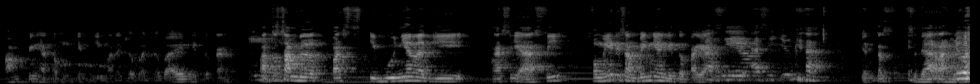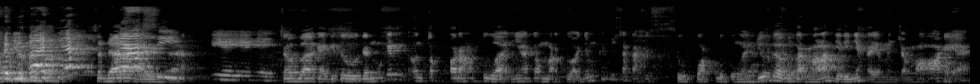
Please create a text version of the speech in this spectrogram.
pumping atau mungkin gimana coba-cobain gitu kan. Iya. Atau sambil pas ibunya lagi ngasih asi, suaminya di sampingnya gitu kayak Asih, asih juga. ya, terus sedarah Dua-duanya. sedarah ngasih. bisa. Iya iya iya. coba kayak gitu. Dan mungkin untuk orang tuanya atau mertuanya mungkin bisa kasih support dukungan juga. Bukan malah jadinya kayak mencemooh ya.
